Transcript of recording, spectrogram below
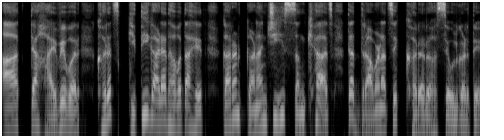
आत त्या हायवेवर खरंच किती गाड्या धावत आहेत कारण कणांची ही संख्याच त्या द्रावणाचे खरं रहस्य उलगडते.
